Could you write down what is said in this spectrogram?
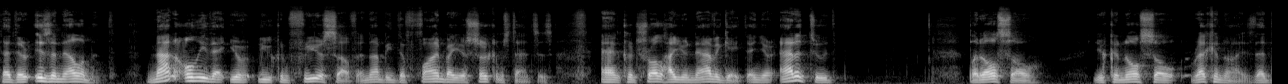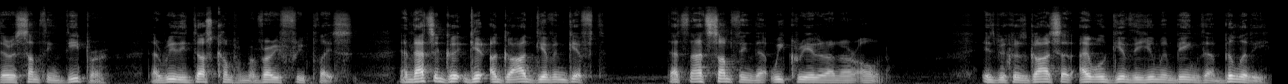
that there is an element. Not only that you you can free yourself and not be defined by your circumstances and control how you navigate and your attitude, but also you can also recognize that there is something deeper that really does come from a very free place. And that's a, good, a God given gift. That's not something that we created on our own. It's because God said, I will give the human being the ability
